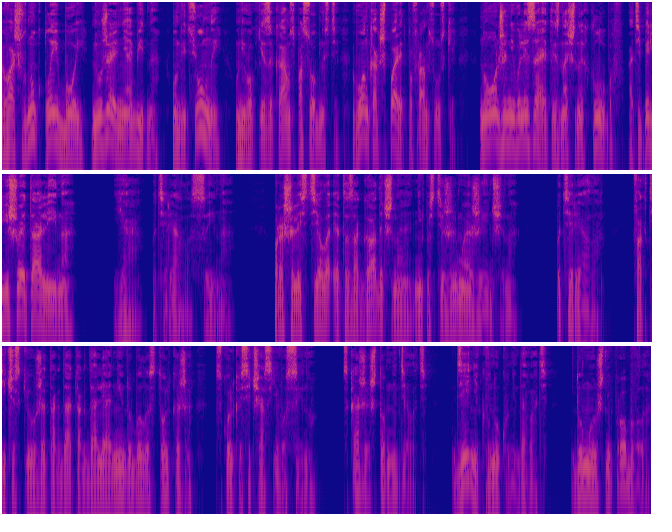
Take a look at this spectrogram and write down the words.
Ваш внук плейбой, неужели не обидно? Он ведь умный, у него к языкам способности. Вон как шпарит по-французски. Но он же не вылезает из ночных клубов. А теперь еще это Алина. Я потеряла сына. Прошелестела эта загадочная, непостижимая женщина. Потеряла. Фактически уже тогда, когда Леониду было столько же, сколько сейчас его сыну. Скажи, что мне делать? Денег внуку не давать? Думаю, уж не пробовала.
